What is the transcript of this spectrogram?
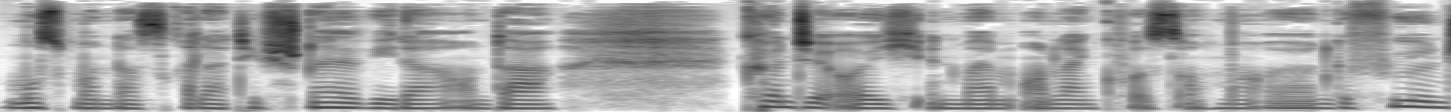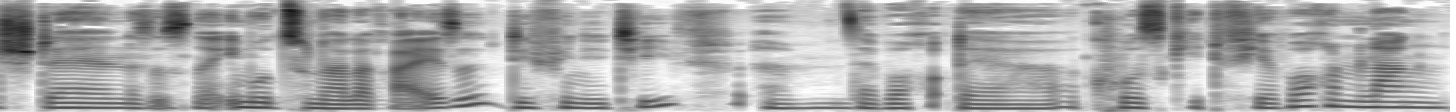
muss man das relativ schnell wieder und da könnt ihr euch in meinem Online-Kurs auch mal euren Gefühlen stellen. Das ist eine emotionale Reise, definitiv. Ähm, der, Woche, der Kurs geht vier Wochen lang.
